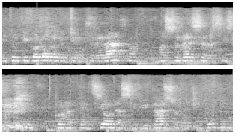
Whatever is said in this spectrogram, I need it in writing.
e tutti coloro che vi entreranno possono essere assistiti con attenzione, assiduità, sollecitudine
